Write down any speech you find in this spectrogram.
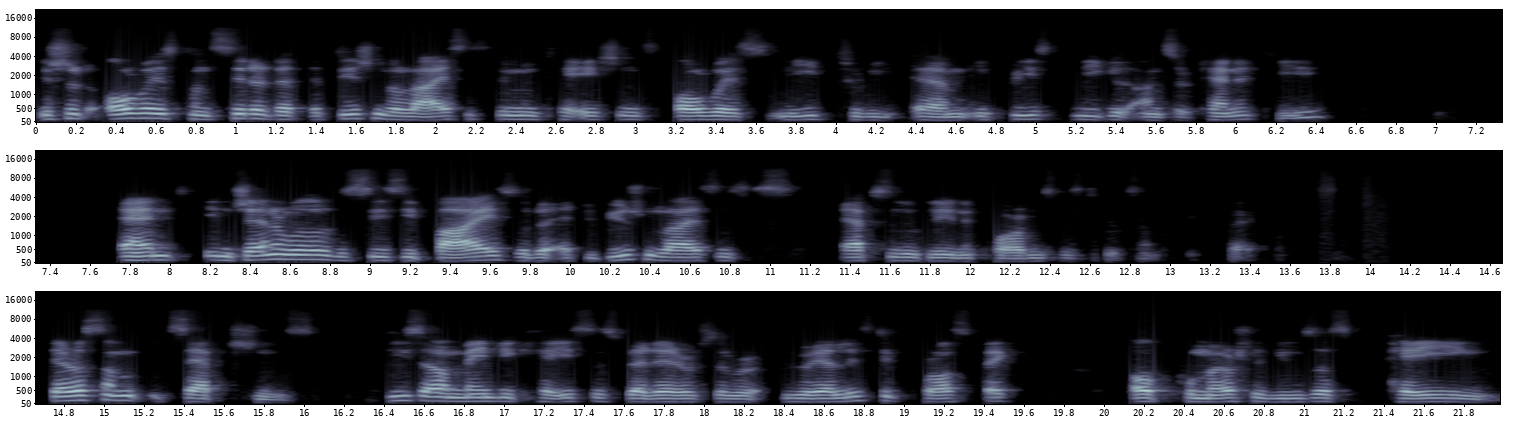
You should always consider that additional license limitations always lead to um, increased legal uncertainty. And in general, the CC BY, so the attribution license, absolutely in accordance with the good scientific practice. There are some exceptions. These are mainly cases where there is a realistic prospect of commercial users paying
